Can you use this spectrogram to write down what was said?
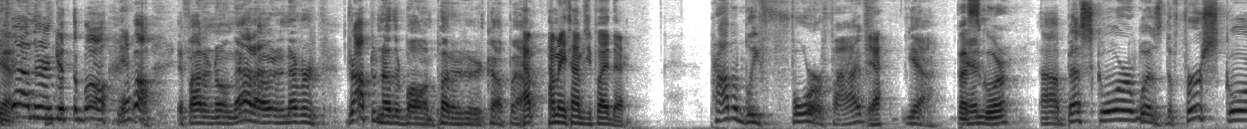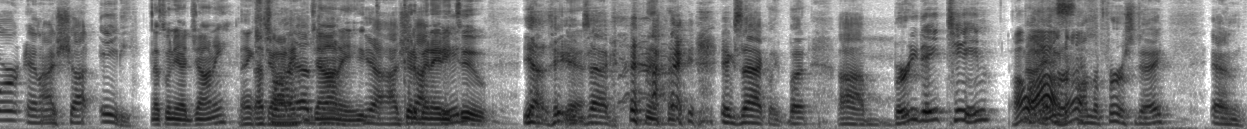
Yeah. down there and get the ball. Well, if I'd have known that, I would have never dropped another ball and putted it in a cup out. How, how many times you played there? Probably four or five. Yeah. Yeah. Best And, score? Uh, best score was the first score, and I shot 80. That's when you had Johnny. Thanks, That's Johnny. when I had Johnny, he Yeah, I could have been 82. Yeah, exactly. exactly. But uh, birdied 18 Oh, wow, on the- nice. on the first day. And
